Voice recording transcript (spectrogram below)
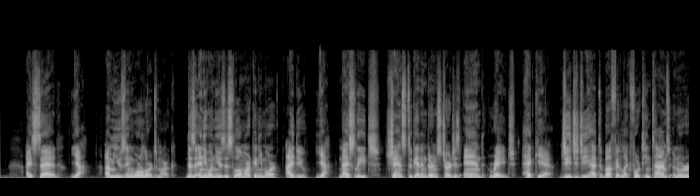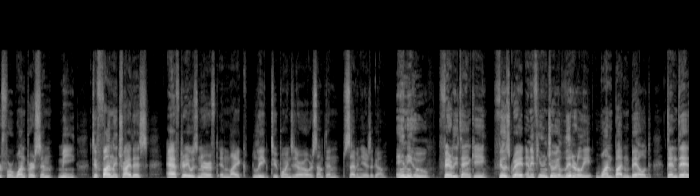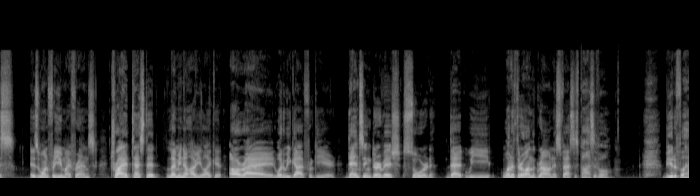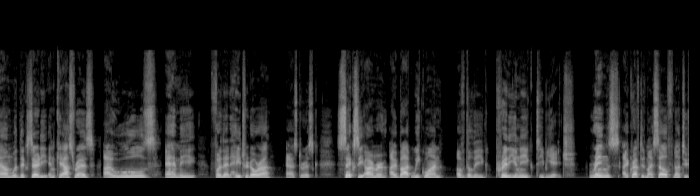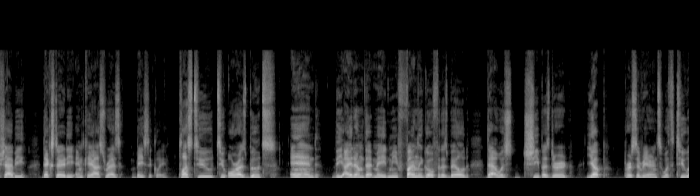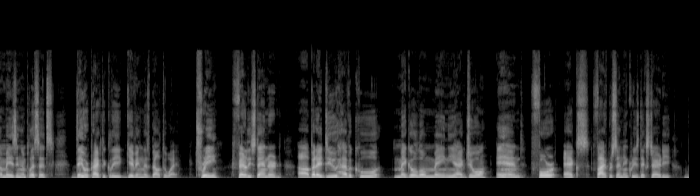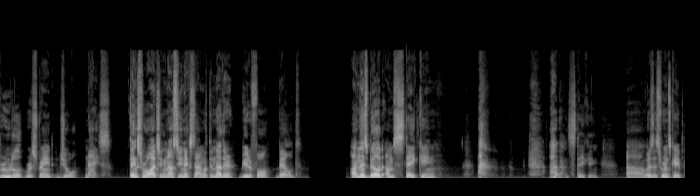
I said, yeah, I'm using Warlord's Mark. Does anyone use this little mark anymore? I do, yeah. Nice leech, chance to get endurance charges, and rage. Heck yeah. GGG had to buff it like 14 times in order for one person, me, to finally try this after it was nerfed in like League 2.0 or something 7 years ago. Anywho, fairly tanky, feels great, and if you enjoy literally one button build, then this is one for you my friends. Try it, test it, let me know how you like it. Alright, what do we got for gear? Dancing Dervish sword that we want to throw on the ground as fast as possible. Beautiful helm with dexterity and chaos res. Aul's Ami for that hatred aura, asterisk. Sexy armor I bought week one of the league. Pretty unique TBH. Rings I crafted myself, not too shabby. Dexterity and chaos res basically plus two to Aura's boots, and the item that made me finally go for this build that was cheap as dirt. Yup, Perseverance with two amazing implicits. They were practically giving this belt away. Tree, fairly standard, uh, but I do have a cool Megalomaniac Jewel and 4x 5% increased dexterity brutal restraint jewel. Nice. Thanks for watching and I'll see you next time with another beautiful build. On this build, I'm staking, staking, uh, what is this, RuneScape?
